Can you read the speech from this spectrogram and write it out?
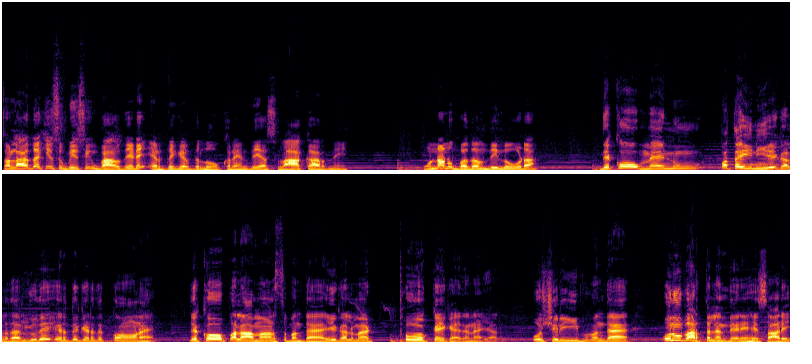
ਤੁਹਾਨੂੰ ਲੱਗਦਾ ਕਿ ਸੁਖਬੀਰ ਸਿੰਘ ਬਾਦਲ ਦੇ ਜਿਹੜੇ ਇਰਦ-ਗਿਰਦ ਲੋਕ ਰਹਿੰਦੇ ਆ ਸਲਾਹਕਾਰ ਨੇ ਉਹਨਾਂ ਨੂੰ ਬਦਲਣ ਦੀ ਲੋੜ ਆ? ਦੇਖੋ ਮੈਨੂੰ ਪਤਾ ਹੀ ਨਹੀਂ ਇਹ ਗੱਲ ਦਾ ਵੀ ਉਹਦੇ ਇਰਦ ਗਿਰਦ ਕੌਣ ਹੈ। ਦੇਖੋ ਉਹ ਭਲਾ ਮਾਨਸ ਬੰਦਾ ਹੈ ਇਹ ਗੱਲ ਮੈਂ ਠੋਕ ਕੇ ਕਹਿ ਦੇਣਾ ਯਾਰ। ਉਹ ਸ਼ਰੀਫ ਬੰਦਾ ਹੈ ਉਹਨੂੰ ਵਰਤ ਲੈਂਦੇ ਨੇ ਇਹ ਸਾਰੇ।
